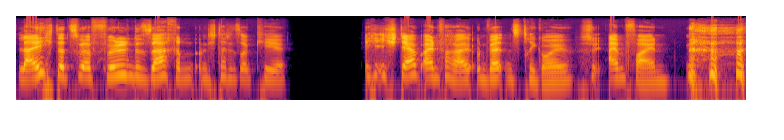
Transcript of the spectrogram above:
leichter zu erfüllende Sachen und ich dachte so, okay, ich, ich sterbe einfach und werde ein Strigoi. I'm fine.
